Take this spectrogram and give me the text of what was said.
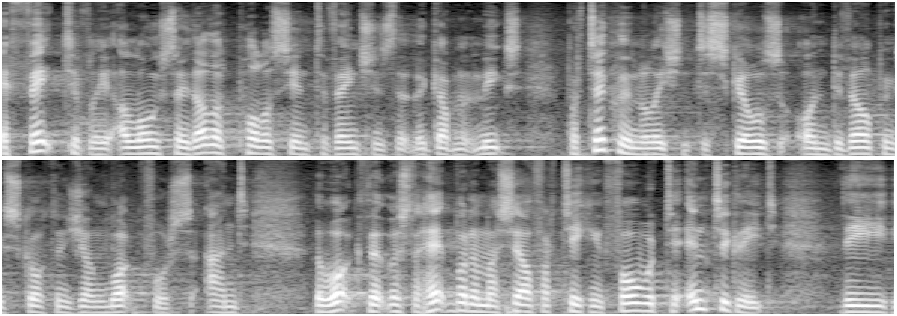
effectively alongside other policy interventions that the government makes, particularly in relation to skills on developing Scotland's young workforce. And the work that Mr Hepburn and myself are taking forward to integrate the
